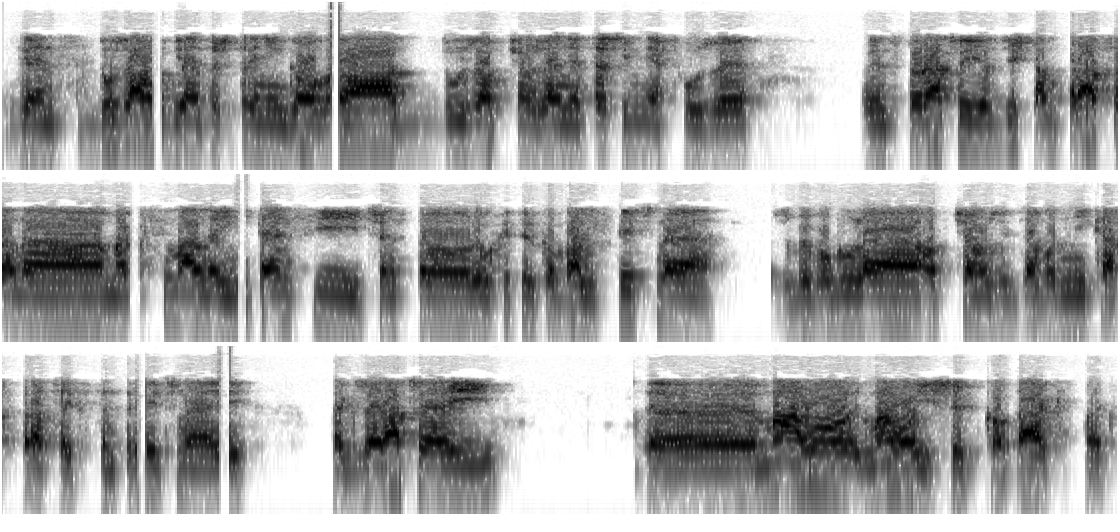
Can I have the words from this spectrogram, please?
więc duża objętość treningowa, duże obciążenie też im nie służy. Więc to raczej jest gdzieś tam praca na maksymalnej intencji, często ruchy tylko balistyczne, żeby w ogóle odciążyć zawodnika z pracy ekscentrycznej. Także raczej mało, mało i szybko, tak? tak?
